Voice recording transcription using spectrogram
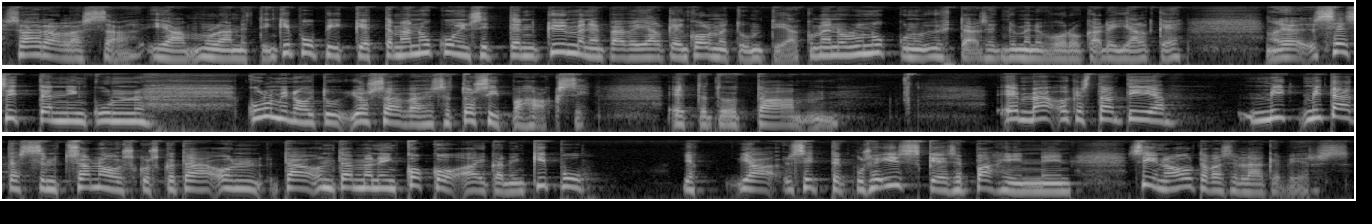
sairaalassa ja mulle annettiin kipupiikki, että mä nukuin sitten kymmenen päivän jälkeen kolme tuntia, kun mä en ollut nukkunut yhtään sen kymmenen vuorokauden jälkeen. Ja se sitten niin kuin kulminoitu jossain vaiheessa tosi pahaksi. Että tota, en mä oikeastaan tiedä, mit, mitä tässä nyt sanoisi, koska tämä on, tää on tämmöinen kokoaikainen kipu. Ja, ja sitten kun se iskee se pahin, niin siinä on oltava se lääke vieressä.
